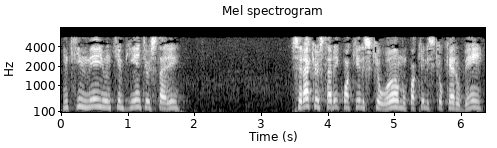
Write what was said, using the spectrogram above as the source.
Em que meio, em que ambiente eu estarei? Será que eu estarei com aqueles que eu amo, com aqueles que eu quero bem?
